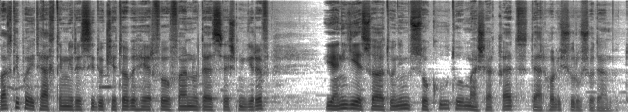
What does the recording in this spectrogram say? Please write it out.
وقتی پای تخته می رسید و کتاب حرفه و فن رو دستش می گرفت یعنی یه ساعت و نیم سکوت و مشقت در حال شروع شدن بود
